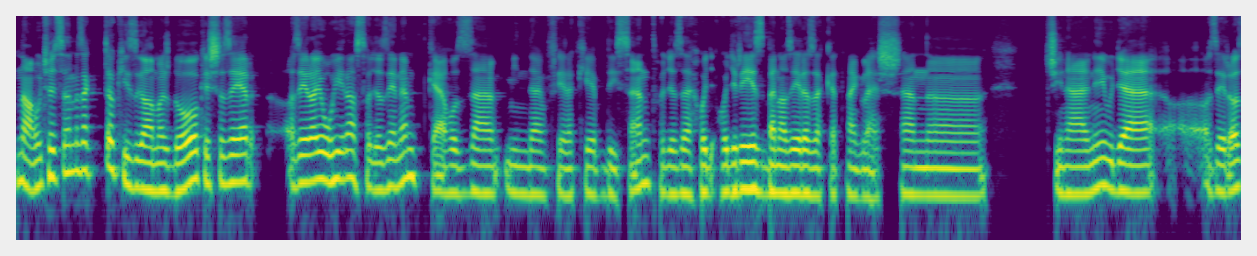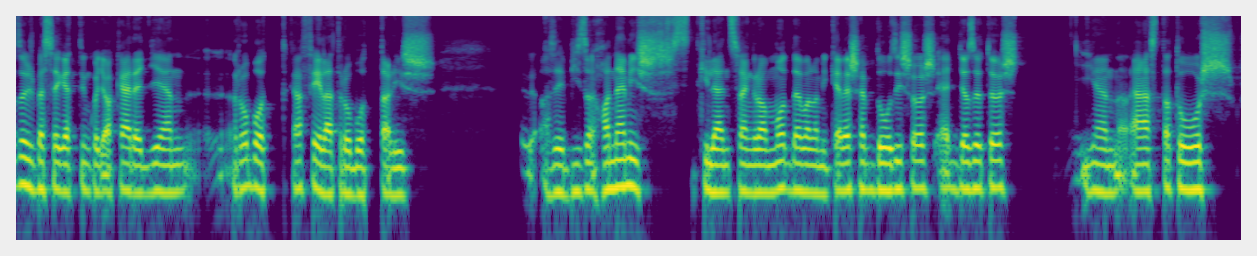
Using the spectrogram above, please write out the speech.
Na, úgyhogy szerintem ezek tök izgalmas dolgok, és azért, azért a jó hír az, hogy azért nem kell hozzá mindenféle képdiszent, hogy, ez, hogy, hogy részben azért ezeket meg lehessen csinálni. Ugye azért azzal is beszélgettünk, hogy akár egy ilyen robot, kafélát robottal is azért bizony, ha nem is 90 grammot, de valami kevesebb dózisos, egy az ötös ilyen áztatós,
